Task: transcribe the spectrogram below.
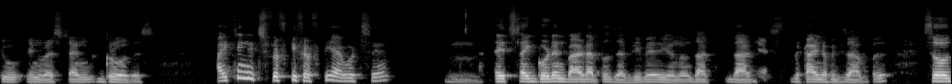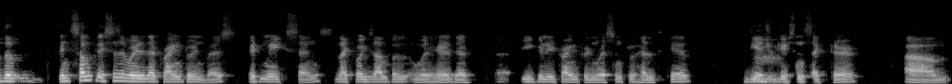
to invest and grow this i think it's 50-50 i would say hmm. it's like good and bad apples everywhere you know that that's yes. the kind of example so the in some places where they're trying to invest it makes sense like for example over here they're uh, eagerly trying to invest into healthcare the hmm. education sector um,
